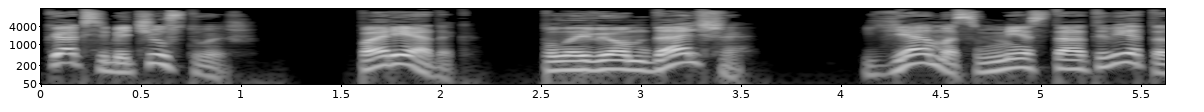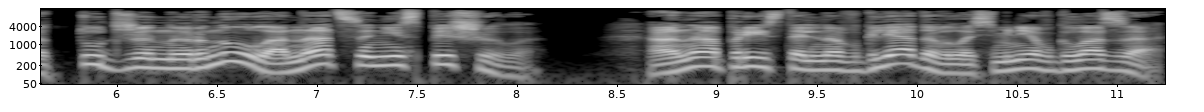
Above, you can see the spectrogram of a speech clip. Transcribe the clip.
Как себя чувствуешь?» «Порядок. Плывем дальше?» Ямос вместо ответа тут же нырнула, а Наца не спешила. Она пристально вглядывалась мне в глаза.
